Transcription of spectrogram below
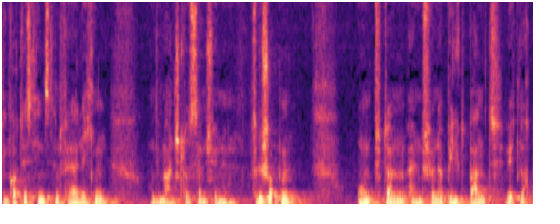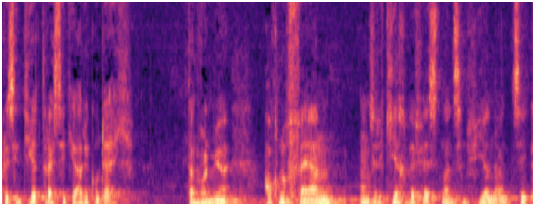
den Gottesdienst, den feierlichen und im Anschluss einen schönen Frühschoppen und dann ein schöner Bildband wird noch präsentiert, 30 Jahre Guteich. Dann wollen wir auch noch feiern unsere Kirchweihfest 1994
